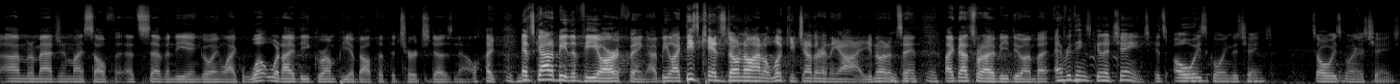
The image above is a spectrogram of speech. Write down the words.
I'm imagining myself at 70 and going like, what would I be grumpy about that the church does now? Like, Mm-hmm. it's got to be the VR thing. I'd be like, these kids don't know how to look each other in the eye. You know what I'm saying? like that's what I'd be doing. But everything's gonna change. It's always going to change. It's always going to change.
